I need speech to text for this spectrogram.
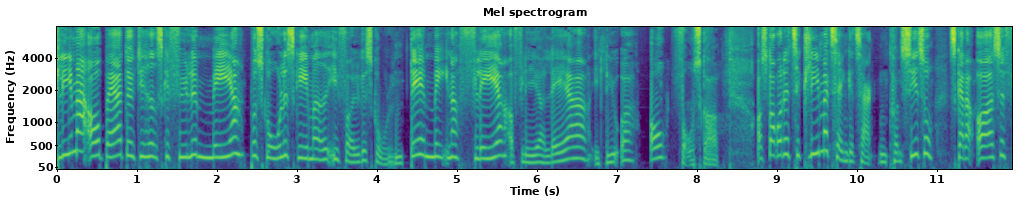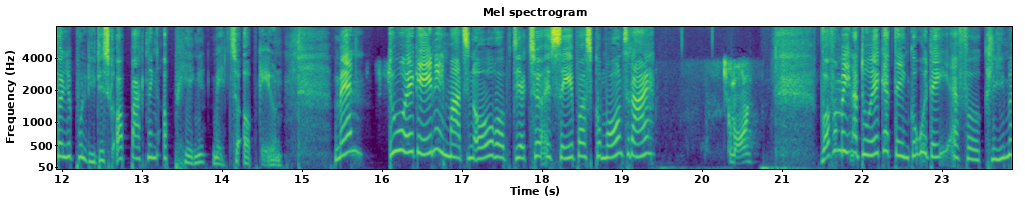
Klima og bæredygtighed skal fylde mere på skoleskemaet i folkeskolen. Det mener flere og flere lærere, elever og forskere. Og står det til Klimatænketanken Concito, skal der også følge politisk opbakning og penge med til opgaven. Men du er ikke enig, Martin Aarup, direktør i Cepos. Godmorgen til dig. Godmorgen. Hvorfor mener du ikke, at det er en god idé at få klima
